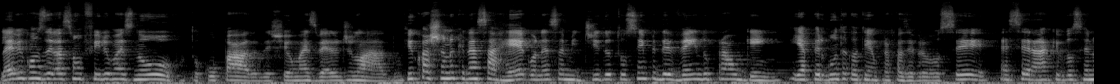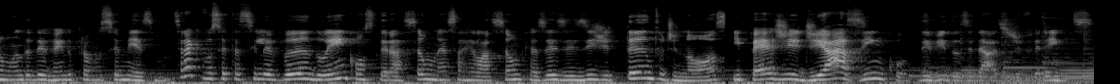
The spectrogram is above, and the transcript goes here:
Levo em consideração o filho mais novo, tô culpada, deixei o mais velho de lado. Fico achando que nessa régua, nessa medida, eu tô sempre devendo para alguém. E a pergunta que eu tenho para fazer para você é: será que você não anda devendo para você mesma? Será que você tá se levando em consideração nessa relação que às vezes exige tanto de nós e pede de A a 5 devido às idades diferentes?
